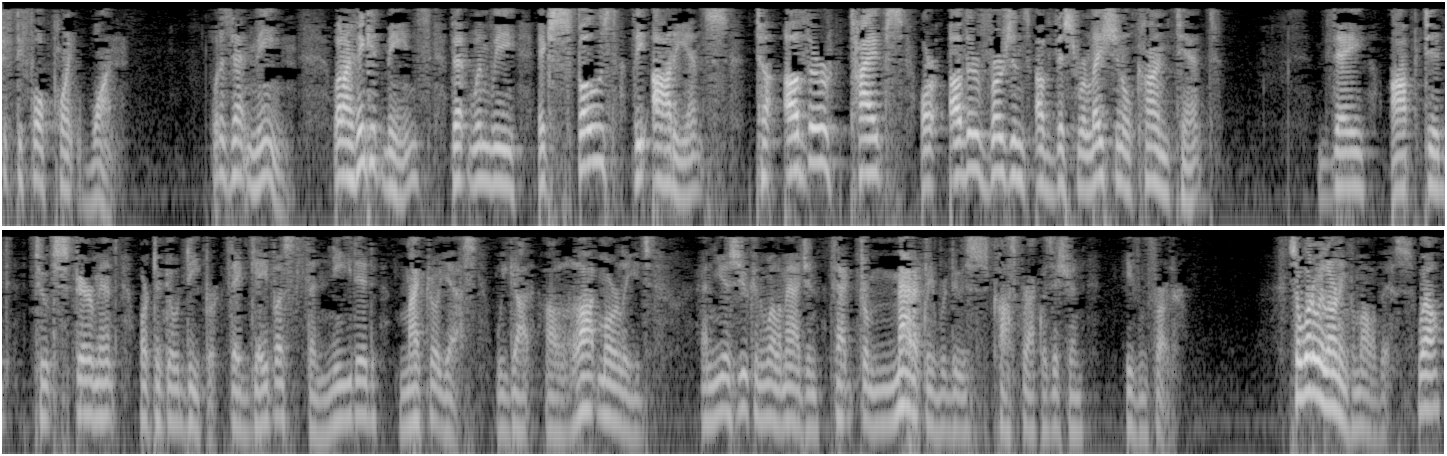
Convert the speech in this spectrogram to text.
54.1. What does that mean? Well, I think it means that when we exposed the audience to other types or other versions of this relational content, they opted to experiment or to go deeper. They gave us the needed micro yes. We got a lot more leads. And as you can well imagine, that dramatically reduced cost per acquisition even further. So what are we learning from all of this? Well,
